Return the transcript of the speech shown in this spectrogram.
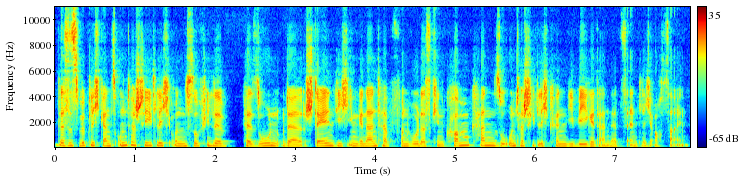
Das ist wirklich ganz unterschiedlich und so viele Personen oder Stellen, die ich Ihnen genannt habe, von wo das Kind kommen kann, so unterschiedlich können die Wege dann letztendlich auch sein.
